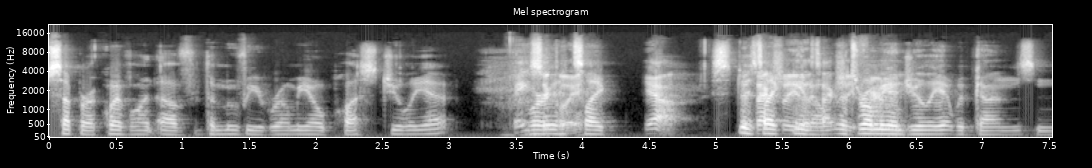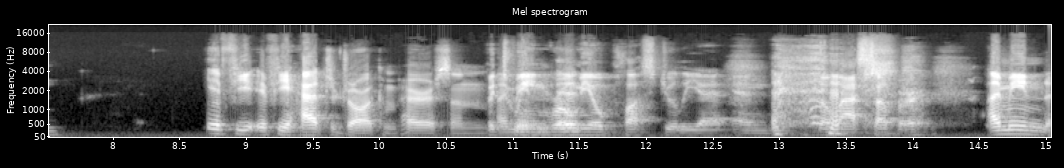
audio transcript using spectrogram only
Supper equivalent of the movie Romeo plus Juliet, Basically, where it's like yeah. it's, That's it's like actually- you that's know actually it's Romeo fairly- and Juliet with guns and if you if you had to draw a comparison between I mean, it- Romeo plus Juliet and The Last Supper. I mean,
